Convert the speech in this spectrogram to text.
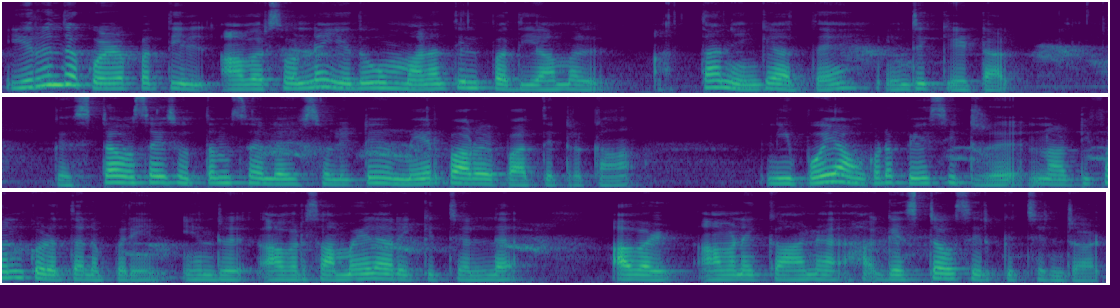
இருந்த குழப்பத்தில் அவர் சொன்ன எதுவும் மனத்தில் பதியாமல் அத்தான் எங்கே அத்தை? என்று கேட்டாள். கெஸ்ட் ஹவுஸை சுத்தம் சொல்ல சொல்லிட்டு மேற்பார்வை பார்த்துட்ருக்கான். நீ போய் அவன் கூட பேசிட்டுரு நான் டிஃபன் கொடுத்து அனுப்புகிறேன் என்று அவர் சமையல் அறைக்கு செல்ல அவள் அவனுக்கான கெஸ்ட் ஹவுஸிற்கு சென்றாள்.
